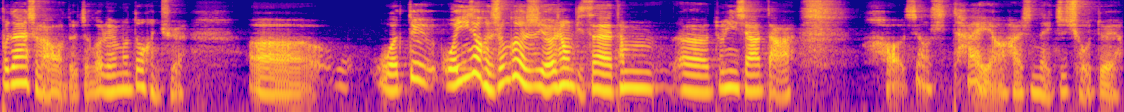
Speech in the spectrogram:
不单是篮网队，整个联盟都很缺，呃。我对我印象很深刻的是有一场比赛，他们呃独行侠打好像是太阳还是哪支球队啊？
